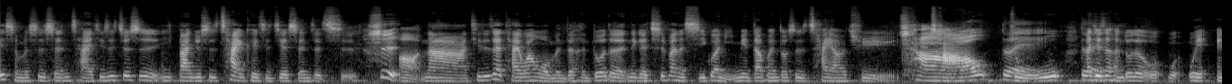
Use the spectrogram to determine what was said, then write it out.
哎，什么是生菜？其实就是一般就是菜可以直接生着吃。是哦。那其实，在台湾，我们的很多的那个吃饭的习惯里面，大部分都是菜要去炒、炒煮。那其实很多的我我我呃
